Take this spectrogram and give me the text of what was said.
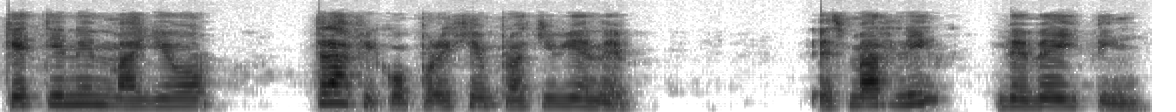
que tienen mayor tráfico. Por ejemplo, aquí viene SmartLink de dating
